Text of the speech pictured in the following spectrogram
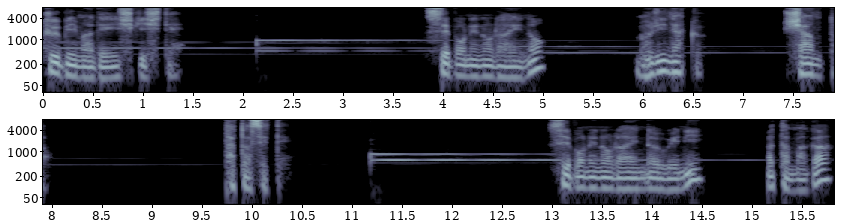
首まで意識して背骨のラインを無理なくシャンと立たせて背骨のラインの上に頭が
